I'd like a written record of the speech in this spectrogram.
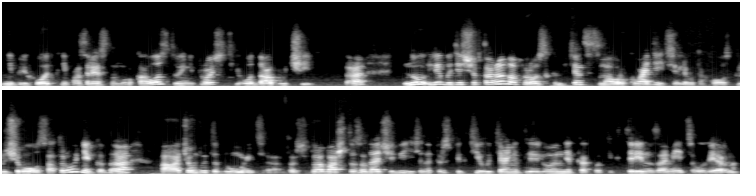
не приходит к непосредственному руководству и не просит его дообучить. Да? Ну, либо здесь еще второй вопрос, компетенция самого руководителя, у такого ключевого сотрудника, да, а о чем вы-то думаете? То есть ваша задача видите на перспективу, тянет ли или он нет, как вот Екатерина заметила верно,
